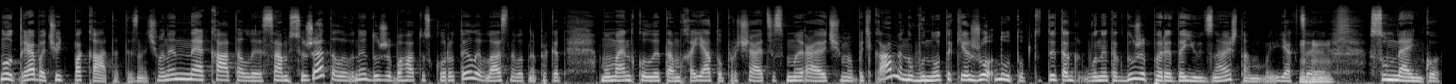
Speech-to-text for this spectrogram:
ну, треба чуть покатати. Значить, вони не катали сам сюжет, але вони дуже багато скоротили. Власне, от, наприклад, момент, коли там Хаято прощається з вмираючими батьками, ну воно таке жо... ну, тобто ти так вони так дуже передають, знаєш, там як це угу. сумненько.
